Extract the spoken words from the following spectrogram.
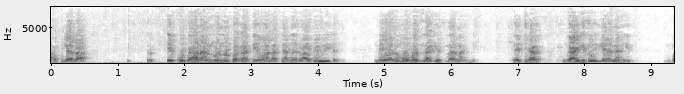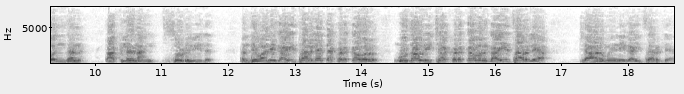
आपल्याला एक उदाहरण म्हणून बघा देवाला त्यानं राबविलं. देवानं मोबदला घेतला नाही. त्याच्या गायी धुल्या नाहीत. बंधन टाकलं नाही. सोडविलं. आणि देवाने गायी चारल्या त्या खडकावर गोदावरीच्या खडकावर गायी चारल्या. चार महिने गायी चारल्या.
